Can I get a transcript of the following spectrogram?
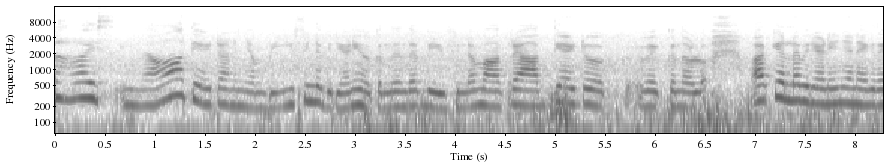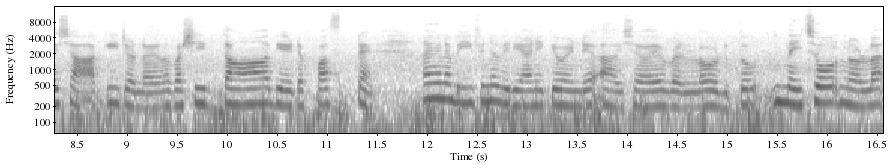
ഗായ്സ് ആദ്യമായിട്ടാണ് ഞാൻ ബീഫിന്റെ ബിരിയാണി വെക്കുന്നത്. ബീഫിന്റെ മാത്രമേ ആദ്യമായിട്ട് വെക്ക് വെക്കുന്നുള്ളൂ. ബാക്കി എല്ലാ ബിരിയാണിയും ഞാൻ ഏകദേശം ആക്കിയിട്ടുണ്ടായിരുന്നു. പക്ഷേ ഇതാദ്യമായിട്ട് ഫസ്റ്റ് ടൈം അങ്ങനെ ബീഫിന്റെ ബിരിയാണിക്ക് വേണ്ടി ആവശ്യമായ വെള്ളം എടുത്തു. നെയ്ച്ചോറിനുള്ള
